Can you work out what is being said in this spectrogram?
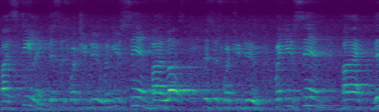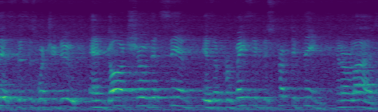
by stealing, this is what you do. When you sin by lust, this is what you do. When you sin by this, this is what you do. And God showed that sin is a pervasive, destructive thing in our lives.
